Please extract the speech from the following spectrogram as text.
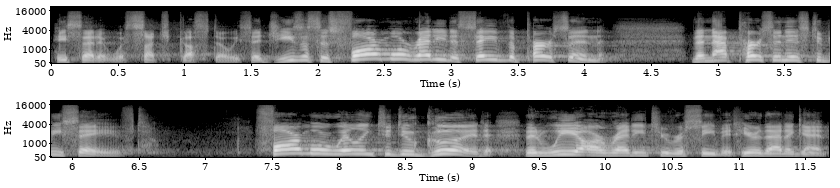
He said it with such gusto. He said, Jesus is far more ready to save the person than that person is to be saved. Far more willing to do good than we are ready to receive it. Hear that again.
